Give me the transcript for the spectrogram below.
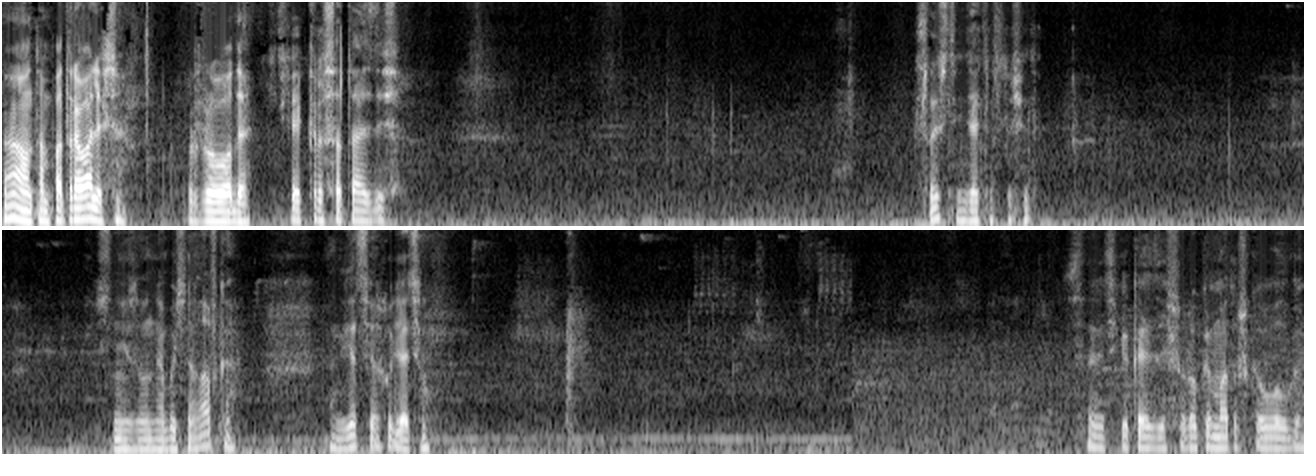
А, он там поотрывали все. Роды. Какая красота здесь. Слышите, дятел стучит. Снизу необычная лавка, а где сверху дятел. Смотрите, какая здесь широкая матушка Волга.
